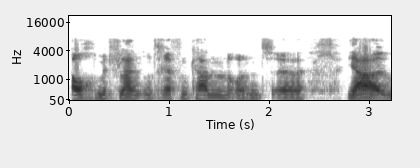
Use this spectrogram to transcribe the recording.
auch mit Flanken treffen kann. Und äh, ja,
